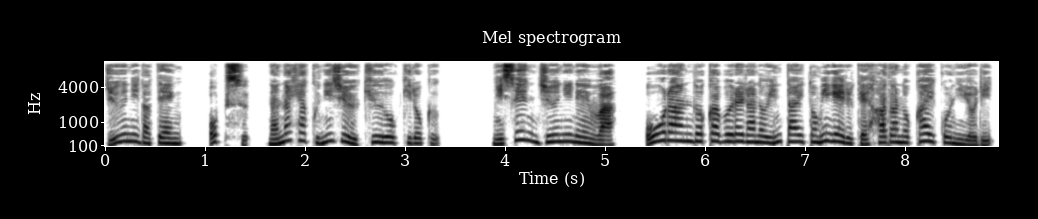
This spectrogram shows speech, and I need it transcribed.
12打点、オプス729を記録。2012年はオーランド・カブレラの引退とミゲル・テハダの解雇により、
